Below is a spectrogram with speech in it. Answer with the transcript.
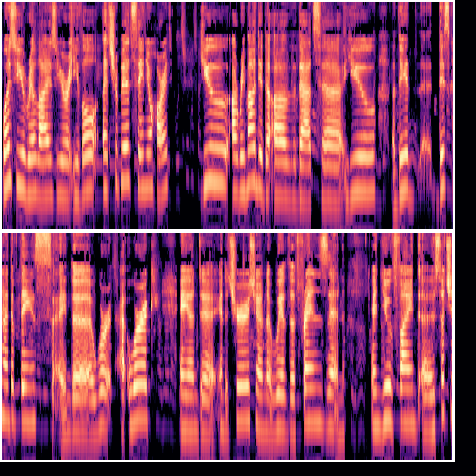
Once you realize your evil attributes in your heart, you are reminded of that uh, you did this kind of things in the work, at work and uh, in the church and with the friends and and you find uh, such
